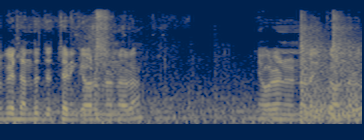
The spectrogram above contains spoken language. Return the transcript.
ఓకే అందరు వచ్చారు. ఇంకెవరైనా ఉన్నారా? ఎవరైనా ఉన్నాడు ఇంకా ఉన్నాడు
